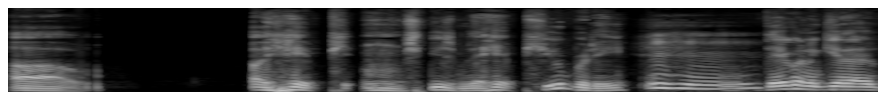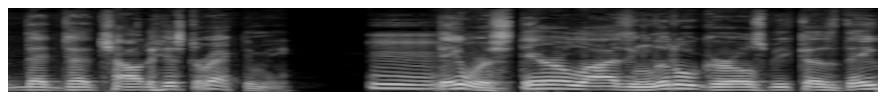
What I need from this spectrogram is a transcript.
uh, a hit, mm, excuse me, that hit puberty, Mm-hmm. they're going to give that, that, that child a hysterectomy. Mm. They were sterilizing little girls because they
